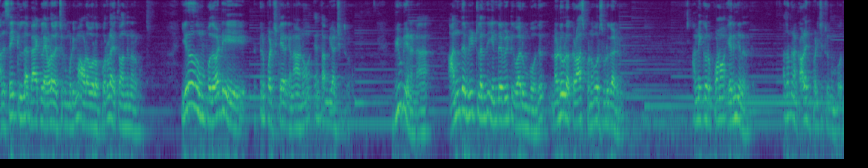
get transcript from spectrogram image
அந்த சைக்கிளில் பேக்கில் எவ்வளோ வச்சுக்க முடியுமோ அவ்வளோ அவ்வளோ பொருளை எடுத்து வந்துன்னு இருக்கும். இருபது முப்பது வாட்டி ட்ரிப் அடிச்சுட்டே இருக்கேன் நானும் என் தம்பி அடிச்சுட்டு இருக்கோம். பியூட்டி என்னென்னா அந்த வீட்டிலேருந்து இந்த வீட்டுக்கு வரும்போது நடுவில் கிராஸ் பண்ண ஒரு சுடுகாடு இருக்குது அன்னைக்கு ஒரு பணம் எரிஞ்சன் இருக்குது அதோட நான் காலேஜ் படிச்சுட்டு இருக்கும்போது.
